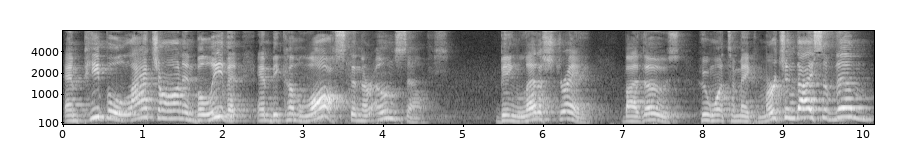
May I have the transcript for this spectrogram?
And people latch on and believe it and become lost in their own selves, being led astray by those who want to make merchandise of them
